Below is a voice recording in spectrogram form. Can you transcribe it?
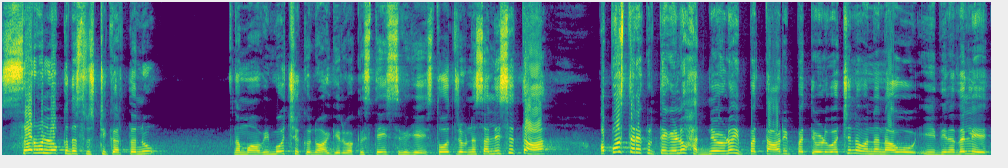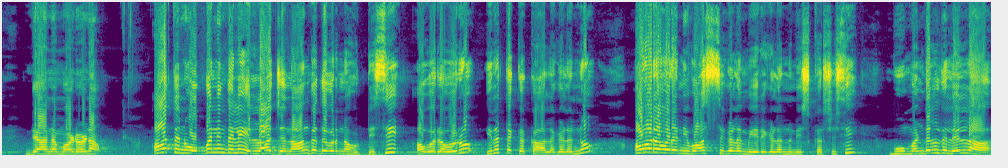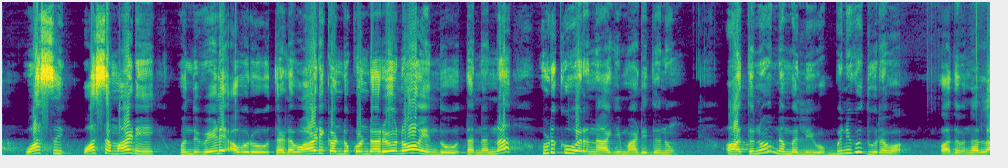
ಸರ್ವಲೋಕದ ಸೃಷ್ಟಿಕರ್ತನು, ನಮ್ಮ ವಿಮೋಚಕನೂ ಆಗಿರುವ ಕ್ರಿಸ್ತೇಸುವಿಗೆ ಸ್ತೋತ್ರವನ್ನು ಸಲ್ಲಿಸುತ್ತಾ ಅಪೋಸ್ತರ ಕೃತ್ಯಗಳು ಹದಿನೇಳು, ಇಪ್ಪತ್ತಾರು, ಇಪ್ಪತ್ತೇಳು ವಚನವನ್ನು ನಾವು ಈ ದಿನದಲ್ಲಿ ಧ್ಯಾನ ಮಾಡೋಣ. ಆತನು ಒಬ್ಬನಿಂದಲೇ ಎಲ್ಲ ಜನಾಂಗದವರನ್ನ ಹುಟ್ಟಿಸಿ ಅವರವರು ಇರತಕ್ಕ ಕಾಲಗಳನ್ನು, ಅವರವರ ನಿವಾಸಗಳ ಮೇರೆಗಳನ್ನು ನಿಷ್ಕರ್ಷಿಸಿ ಭೂಮಂಡಲದಲ್ಲೆಲ್ಲ ವಾಸ ವಾಸ ಮಾಡಿ ಒಂದು ವೇಳೆ ಅವರು ತಡವಾಡಿ ಕಂಡುಕೊಂಡರೇನೋ ಎಂದು ತನ್ನನ್ನು ಹುಡುಕುವರನ್ನಾಗಿ ಮಾಡಿದ್ದನು ಆತನು ನಮ್ಮಲ್ಲಿ ಒಬ್ಬನಿಗೂ ದೂರವಾದವನಲ್ಲ.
